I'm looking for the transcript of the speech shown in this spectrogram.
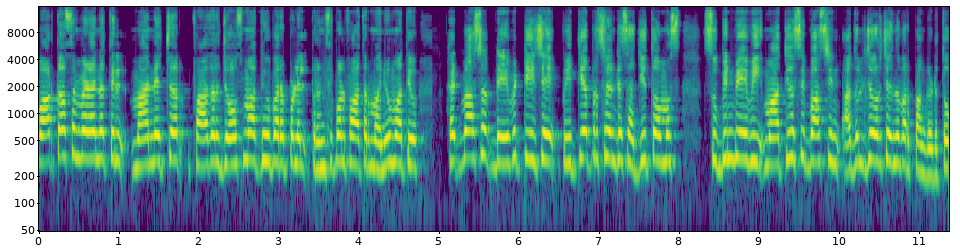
വാർത്താ സമ്മേളനത്തിൽ manager father Jose Mathew Parappallil principal father Manu Mathew headmaster David T J P T A president Saji Thomas Subin Baby Mathew Sebastian Athul George എന്നിവർ പങ്കെടുത്തു.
